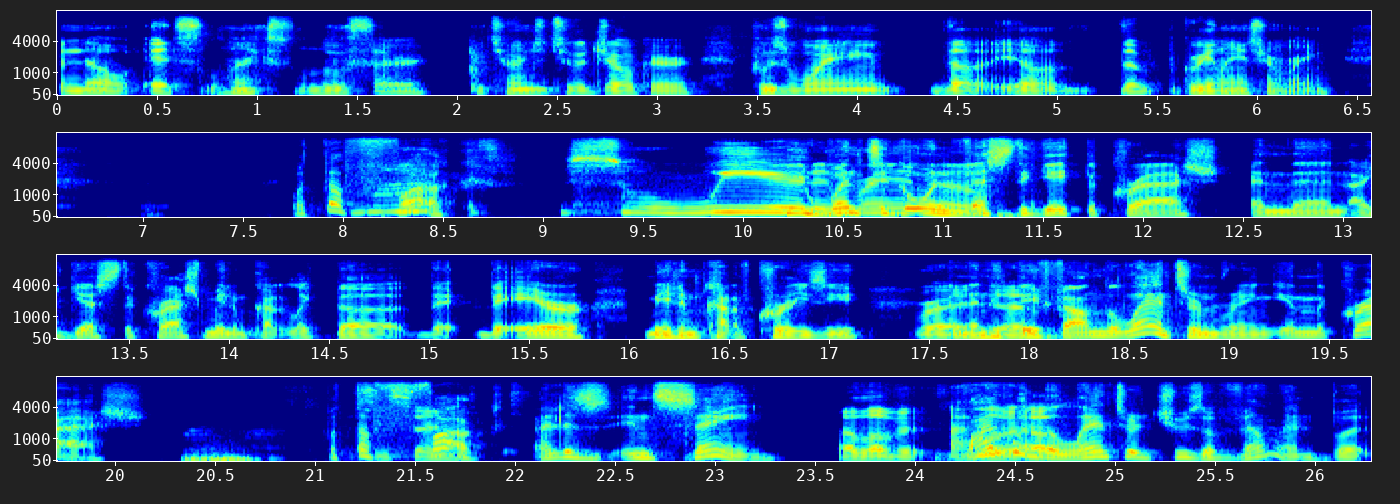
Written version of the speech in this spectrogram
But no, it's Lex Luthor who turns into a Joker who's wearing the, you know, the Green Lantern ring. What the fuck? It's so weird. He and went to go investigate the crash, and then I guess the crash made him kind of like the the, the air made him kind of crazy. right? and then he- yeah. they found the lantern ring in the crash. What the insane. fuck? That is insane. I love it. I Why love would it. the lantern choose a villain? But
